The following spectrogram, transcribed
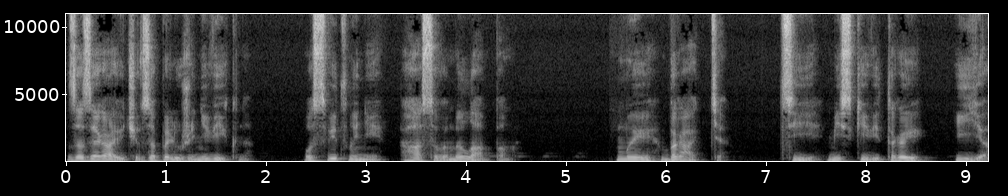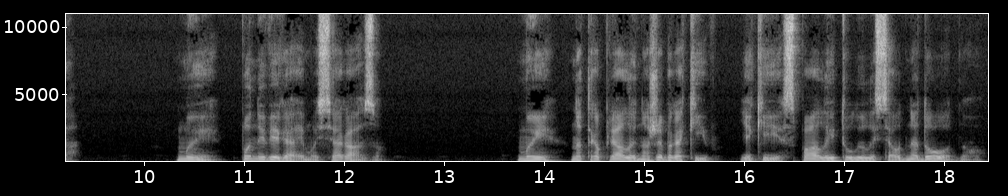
зазираючи в запелюжені вікна, освітлені гасовими лампами. Ми браття, ці міські вітри і я. Ми поневіряємося разом. Ми натрапляли на жебраків, які спали і тулилися одне до одного,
